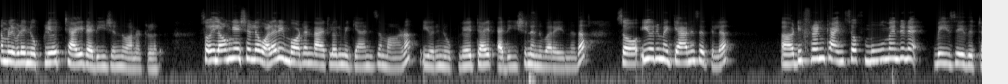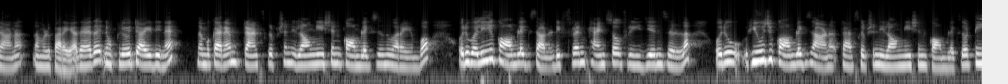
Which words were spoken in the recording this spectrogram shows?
നമ്മളിവിടെ ന്യൂക്ലിയോടൈഡ് അഡീഷൻ എന്ന് പറഞ്ഞിട്ടുള്ളത്. സോ ഇലോങ്ങേഷനിൽ വളരെ ഇമ്പോർട്ടന്റ് ആയിട്ടുള്ള ഒരു മെക്കാനിസമാണ് ഈ ഒരു ന്യൂക്ലിയോടൈഡ് അഡീഷൻ എന്ന് പറയുന്നത്. സോ ഈ ഒരു മെക്കാനിസത്തിൽ ഡിഫറെന്റ് കൈൻഡ്സ് ഓഫ് മൂവ്മെന്റിനെ ബേസ് ചെയ്തിട്ടാണ് നമ്മൾ പറയുക. അതായത് ന്യൂക്ലിയോടൈഡിനെ നമുക്കറിയാം ട്രാൻസ്ക്രിപ്ഷൻ ഇലോങ്ങേഷൻ കോംപ്ലെക്സ് എന്ന് പറയുമ്പോൾ ഒരു വലിയ കോംപ്ലെക്സ് ആണ്. ഡിഫറെന്റ് കൈൻഡ്സ് ഓഫ് റീജിയൻസ് ഉള്ള ഒരു ഹ്യൂജ് കോംപ്ലെക്സ് ആണ് transcription elongation complex T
